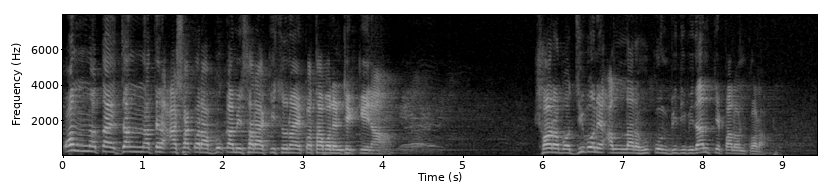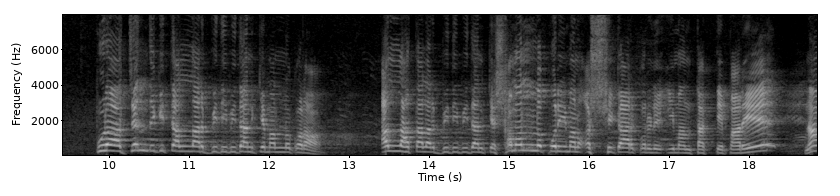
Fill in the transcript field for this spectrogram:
অন্যতায় জান্নাতের আশা করা বোকামি ছাড়া কিছু নয়। কথা বলেন ঠিক কিনা? সর্বজীবনে আল্লাহর হুকুম, বিধিবিধানকে পালন করা। পুরা জেন্দিগিতে আল্লাহর বিধিবিধানকে মান্য করা। আল্লাহ তালার বিধিবিধানকে সামান্য পরিমাণ অস্বীকার করলে ইমান থাকতে পারে না।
